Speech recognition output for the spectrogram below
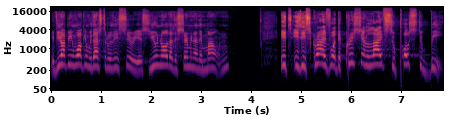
If you have been walking with us through this series, you know that the Sermon on the Mount it, it describes what the Christian life is supposed to be.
